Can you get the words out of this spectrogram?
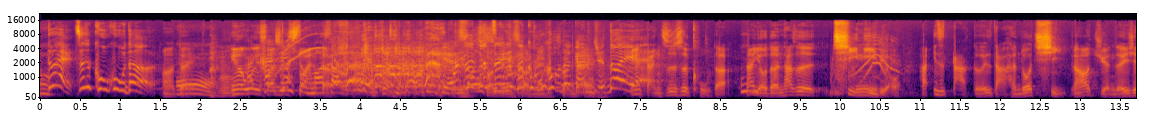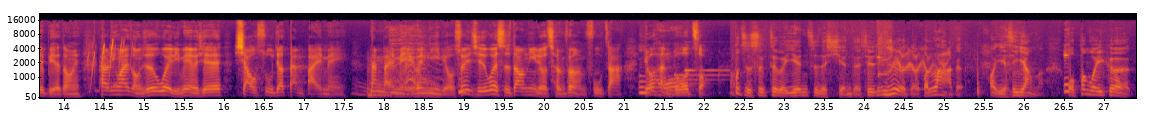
对，这是苦苦的。嗯，对，因为胃酸是酸的。不是，就是一是苦苦的感觉。对，因为胆汁是苦的。那有的人他是气逆流，他一直打嗝，一直打很多气，然后卷着一些别的东西。还有另外一种就是胃里面有一些酵素叫蛋白酶，蛋白酶也会逆流。所以其实胃食道逆流成分很复杂，有很多种。不只是这个腌制的、咸的，其实热的或辣的哦也是一样嘛。我碰过一个。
